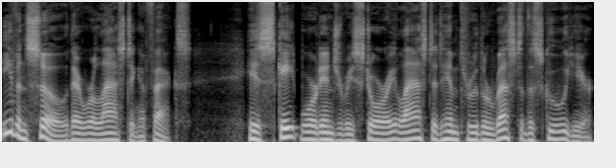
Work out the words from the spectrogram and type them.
Even so, there were lasting effects. His skateboard injury story lasted him through the rest of the school year,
